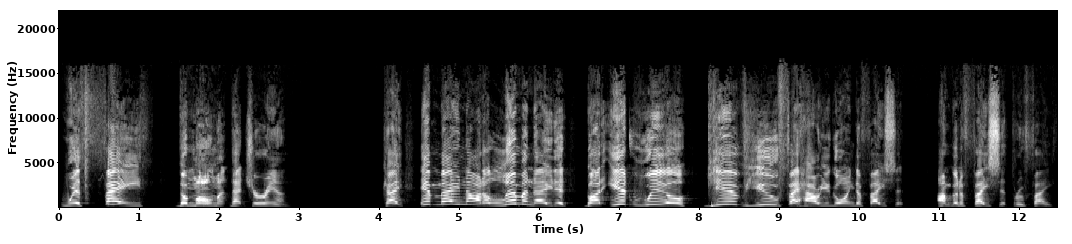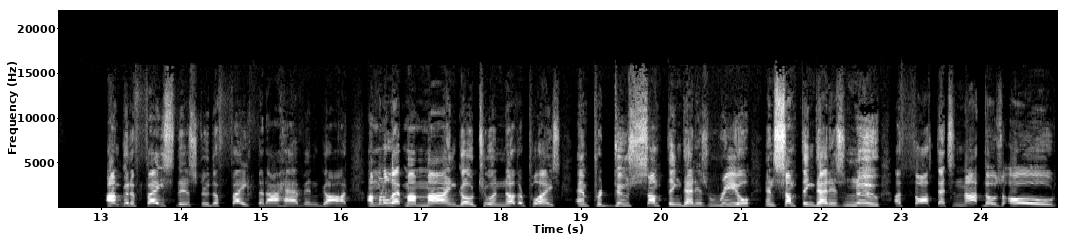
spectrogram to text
with faith the moment that you're in. Okay? It may not eliminate it, but it will give you faith. How are you going to face it? I'm going to face it through faith. I'm going to face this through the faith that I have in God. I'm going to let my mind go to another place and produce something that is real and something that is new, a thought that's not those old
